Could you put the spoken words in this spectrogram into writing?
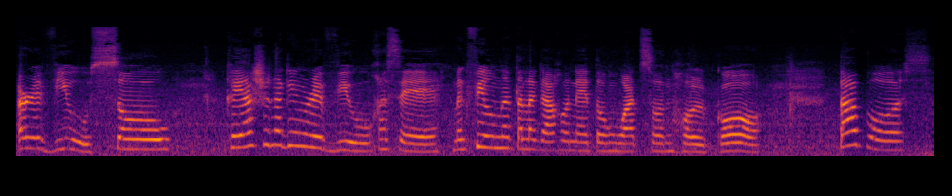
a review. So, kaya siya naging review kasi nag-film na talaga ako netong Watson haul ko. Tapos,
